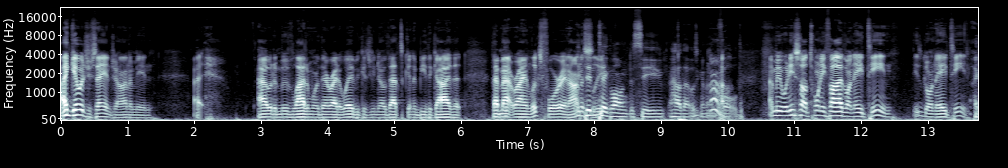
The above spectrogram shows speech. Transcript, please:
I get what you're saying, John. I mean, I I would have moved Lattimore there right away because you know that's going to be the guy that that Matt Ryan looks for. And honestly, it didn't take long to see how that was going to No. unfold. I mean, when he saw 25 on 18, he's going to 18. I,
